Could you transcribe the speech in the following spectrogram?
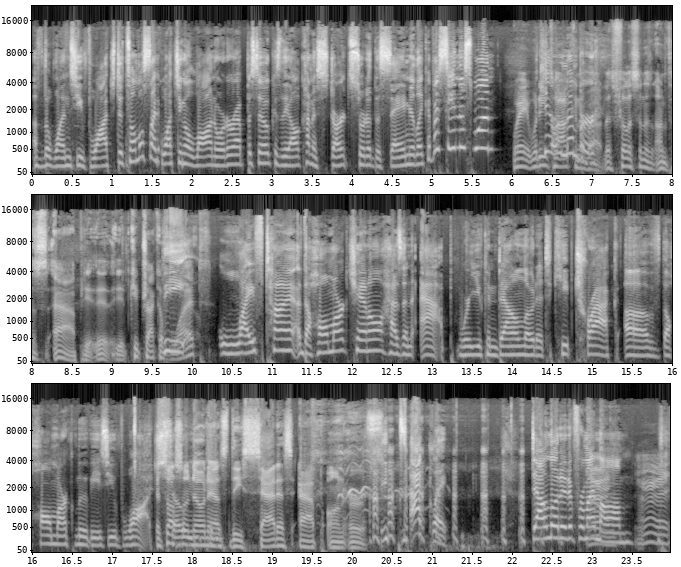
of the ones you've watched. It's almost like watching a Law and Order episode because they all kind of start sort of the same. You're like, have I seen this one? Wait, what are you talking remember. about? Let's fill us in on this app. You, you- keep track of the what? Lifetime, the Hallmark Channel has an app where you can download it to keep track of the Hallmark movies you've watched. It's So also you known can- as the saddest app on earth. exactly. Downloaded it for my mom All right.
